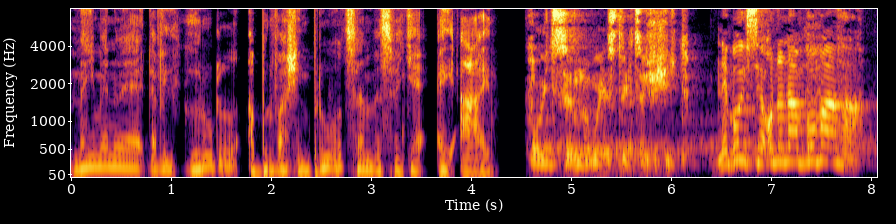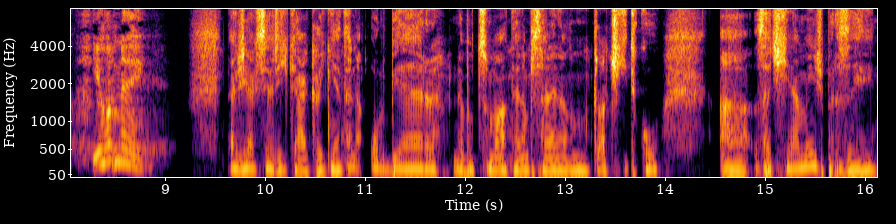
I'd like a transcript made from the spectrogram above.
Mé jméno je David Grudl a budu vaším průvodcem ve světě AI. Pojď se mnou, jestli chceš žít. Neboj se, on nám pomáhá. Je hodnej. Takže jak se říká, klikněte na odběr, nebo co máte napsané na tom tlačítku a začínáme již brzy.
